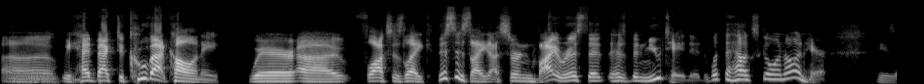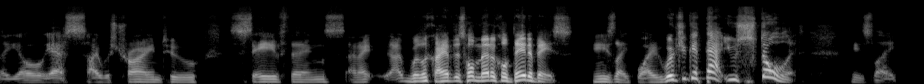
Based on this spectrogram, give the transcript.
Uh, we head back to Qu'Vat colony where uh, Phlox is like, This is like a certain virus that has been mutated. What the hell's going on here? He's like, Oh, yes, I was trying to save things. And I, I well, look, I have this whole medical database. And he's like, Why? Where'd you get that? You stole it. He's like,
